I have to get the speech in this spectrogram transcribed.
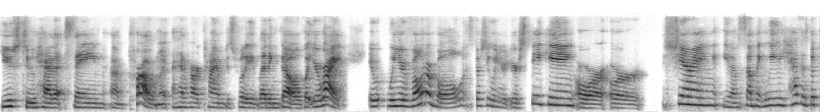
used to have that same um, problem. I, I, had a hard time just really letting go. But you're right. It, when you're vulnerable, especially when you're, you're speaking or or sharing, you know, something, we have this big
